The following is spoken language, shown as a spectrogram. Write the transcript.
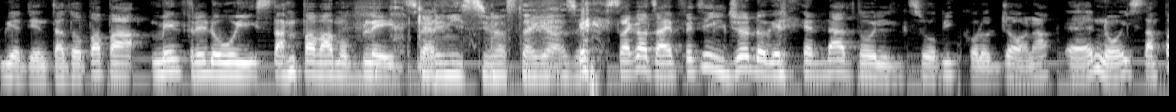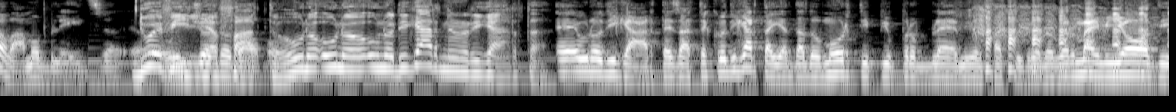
lui è diventato papà mentre noi stampavamo Blades. Carinissima sta cosa. Questa cosa, effettivamente, il giorno che è nato il suo piccolo Jonah, eh, noi stampavamo Blades. Due eh, figli ha fatto, uno, uno, uno, di carne e uno di carta. E uno di carta, esatto. E quello di carta gli ha dato molti più problemi. Io infatti credo che ormai mi odi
